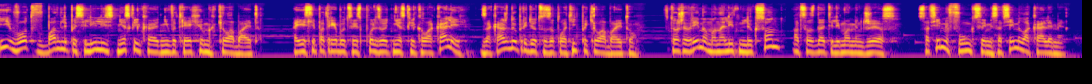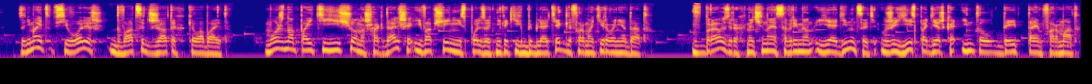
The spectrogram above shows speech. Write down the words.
И вот в бандле поселились несколько невытряхиваемых килобайт. А если потребуется использовать несколько локалей, за каждую придется заплатить по килобайту. В то же время монолитный Luxon от создателей Moment.js со всеми функциями, со всеми локалями занимает всего лишь 20 сжатых килобайт. Можно пойти еще на шаг дальше и вообще не использовать никаких библиотек для форматирования дат. В браузерах, начиная со времен E11, уже есть поддержка Intel DateTime формат,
